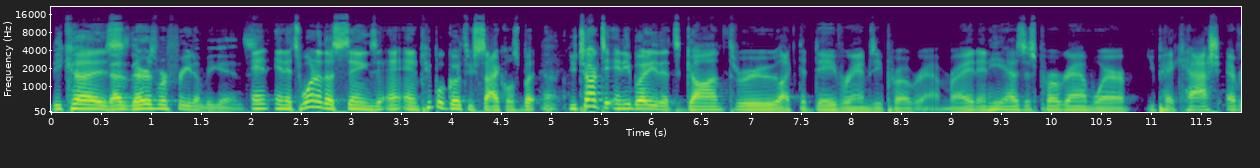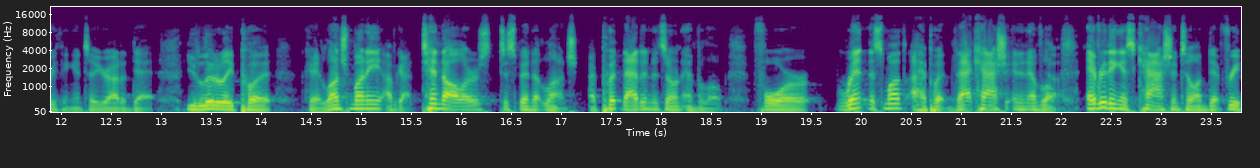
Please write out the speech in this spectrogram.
Because That's, there's where freedom begins. and, and it's one of those things and, and people go through cycles but you talk to anybody that's gone through like the dave ramsey program right? And he has this program where you pay cash everything until you're out of debt. You literally put okay lunch money i've got $10 to spend at lunch. I put that in its own envelope for rent this month i put that cash in an envelope everything is cash until i'm debt free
